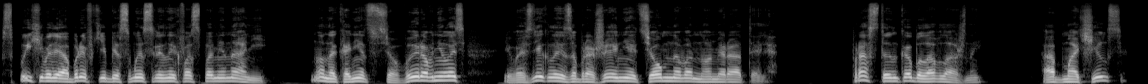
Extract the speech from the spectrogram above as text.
вспыхивали обрывки бессмысленных воспоминаний, но, наконец, все выровнялось, и возникло изображение темного номера отеля. Простынка была влажной. Обмочился?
